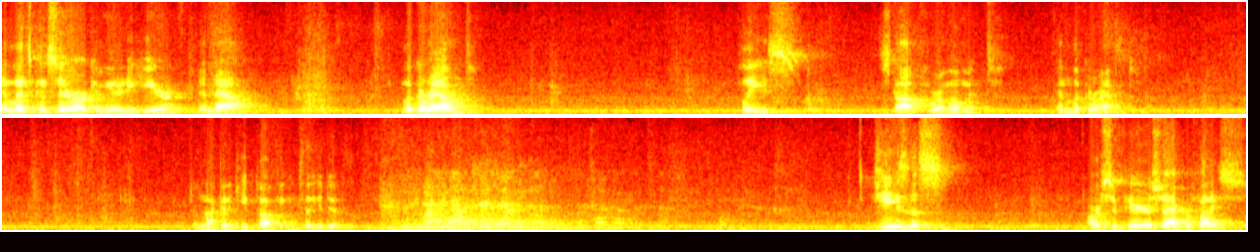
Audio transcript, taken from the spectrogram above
And let's consider our community here and now. Look around. Please stop for a moment and look around. I'm not going to keep talking until you do. Jesus, our superior sacrifice,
